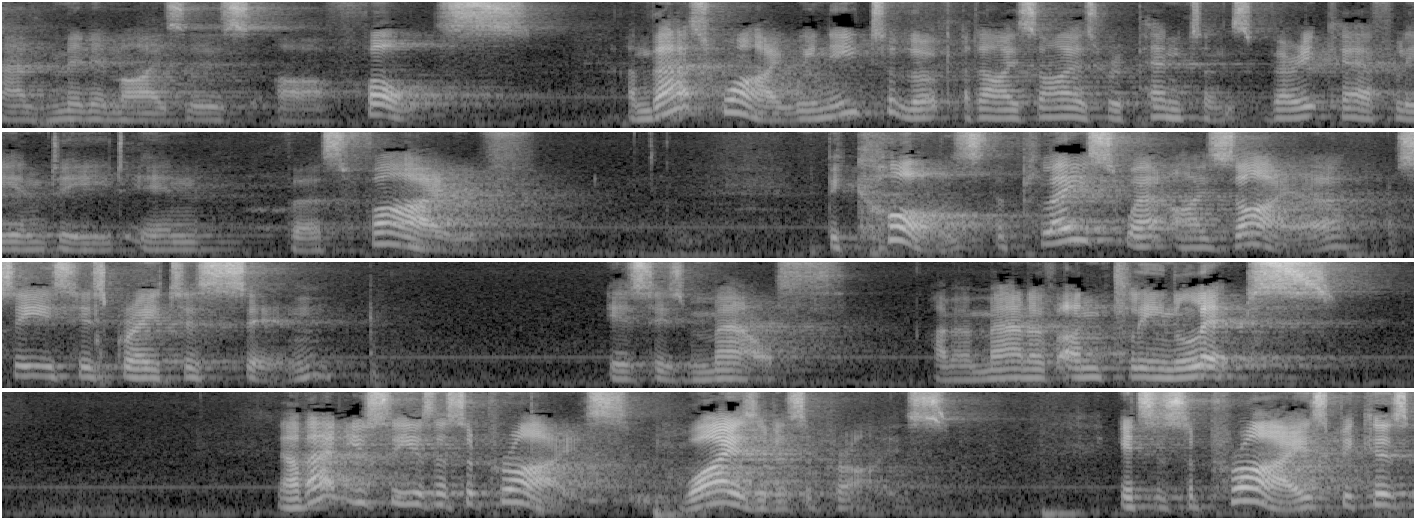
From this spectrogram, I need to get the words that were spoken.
and minimizes our faults. And that's why we need to look at Isaiah's repentance very carefully indeed in verse 5. Because the place where Isaiah sees his greatest sin is his mouth. I'm a man of unclean lips. Now, that you see is a surprise. Why is it a surprise? It's a surprise because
